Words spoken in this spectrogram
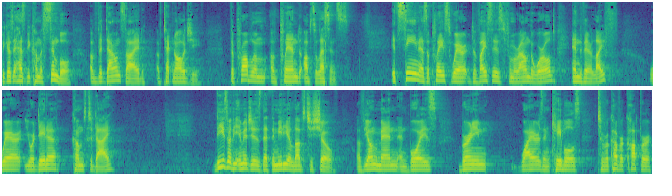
because it has become a symbol of the downside of technology, the problem of planned obsolescence. It's seen as a place where devices from around the world end their life, where your data comes to die. These are the images that the media loves to show of young men and boys burning wires and cables to recover copper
